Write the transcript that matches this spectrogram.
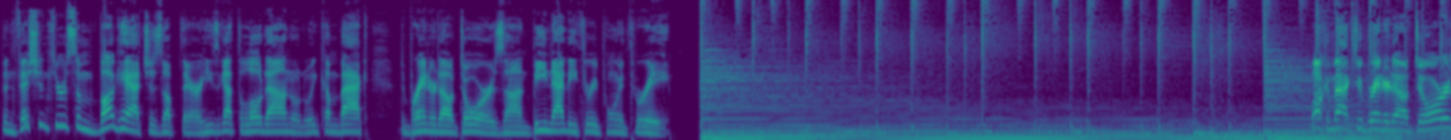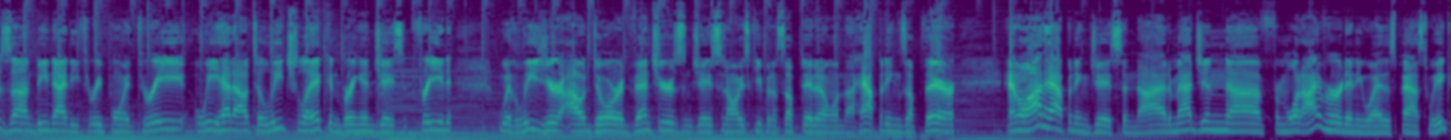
Been fishing through some bug hatches up there. He's got the lowdown when we come back to Brainerd Outdoors on B93.3. Welcome back to Brainerd Outdoors on B93.3. We head out to Leech Lake and bring in Jason Freed with Leisure Outdoor Adventures. And Jason always keeping us updated on the happenings up there. And a lot happening, Jason. I'd imagine, uh, from what I've heard anyway this past week,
